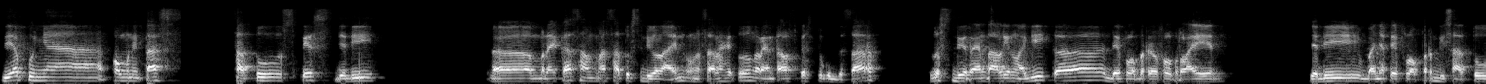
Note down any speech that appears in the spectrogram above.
dia punya komunitas satu space jadi eh, mereka sama satu studio lain kalau nggak salah itu ngerental space cukup besar terus direntalin lagi ke developer-developer lain. Jadi banyak developer di satu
